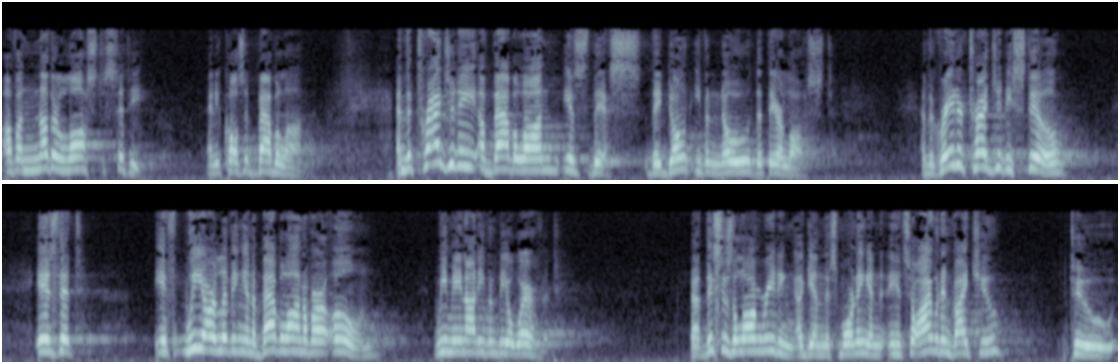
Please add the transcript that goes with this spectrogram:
of another lost city and he calls it Babylon. And the tragedy of Babylon is this they don't even know that they are lost. And the greater tragedy still is that if we are living in a Babylon of our own, we may not even be aware of it. Uh, this is a long reading again this morning, and, and so I would invite you to,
